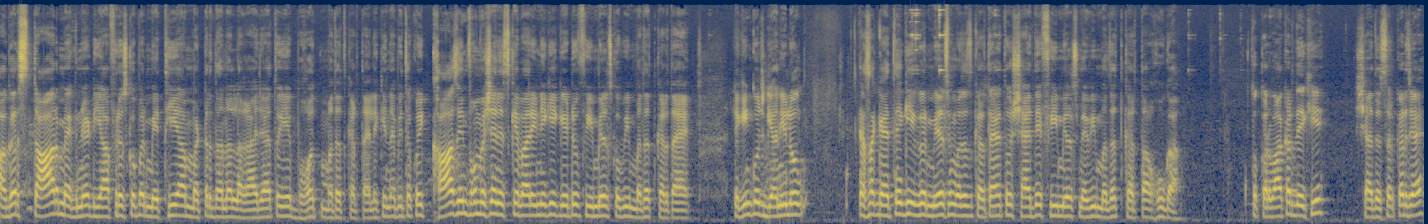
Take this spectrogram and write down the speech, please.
अगर स्टार मैग्नेट या फिर उसके ऊपर मेथी या मटर दाना लगाया जाए तो ये बहुत मदद करता है। लेकिन अभी तक कोई ख़ास इन्फॉर्मेशन इसके बारे नहीं कि के टू फीमेल्स को भी मदद करता है। लेकिन कुछ ज्ञानी लोग ऐसा कहते हैं कि अगर मेल्स में मदद करता है तो शायद ये फीमेल्स में भी मदद करता होगा। तो करवा कर देखिए, शायद असर कर जाए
